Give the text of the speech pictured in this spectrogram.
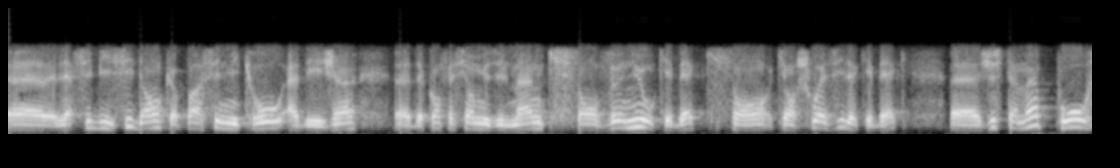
Euh, la CBC donc a passé le micro à des gens de confession musulmane qui sont venus au Québec, qui sont qui ont choisi le Québec, justement pour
